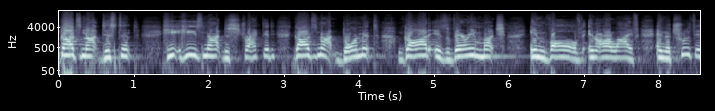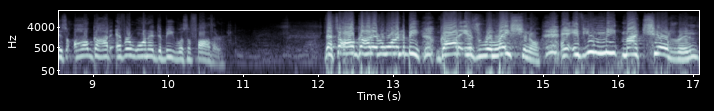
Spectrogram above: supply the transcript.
God's not distant. He, he's not distracted. God's not dormant. God is very much involved in our life. And the truth is, all God ever wanted to be was a father. That's all God ever wanted to be. God is relational. And if you meet my children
